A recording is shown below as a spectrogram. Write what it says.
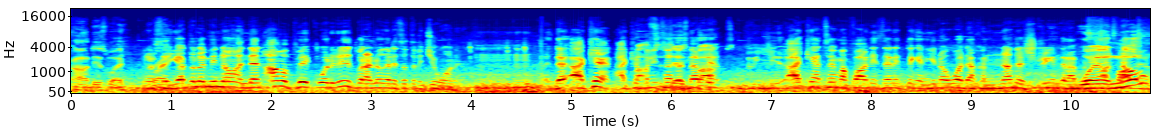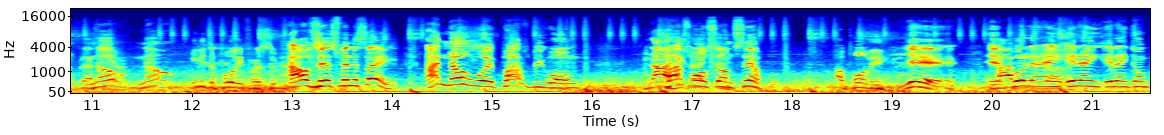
uh, this way. You know what I'm Right. saying? You have to let me know, and then I'm gonna pick what it is. But I know that it's something that you wanted. That I can't. I can Pops really tell there's nothing. I can't tell my father needs anything, and you know what? That's another stream that I've Well, no, no, no. He needs a pulley for a super. I was just finna say, I know what Pops be want. Nah, Pops want something simple. A pulley. Yeah. And Pops pull ain't uh, it ain't it ain't gonna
